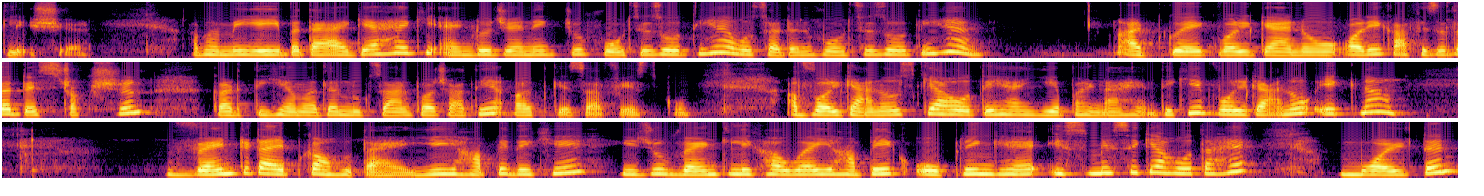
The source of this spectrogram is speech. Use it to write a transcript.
ग्लेशियर अब हमें यही बताया गया है कि एंडोजेनिक जो फोर्सेस होती हैं, वो सडन फोर्सेस होती हैं। अर्थ को एक वोल्केनो और ये काफ़ी ज़्यादा डिस्ट्रक्शन करती है मतलब नुकसान पहुंचाती हैं अर्थ के सरफेस को। अब वोल्केनोज क्या होते हैं, ये पढ़ना है। देखिए वोल्केनो एक ना वेंट टाइप का होता है। ये यहाँ पे देखिए, ये जो वेंट लिखा हुआ है, यहाँ पे एक ओपनिंग है। इसमें से क्या होता है मॉल्टन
